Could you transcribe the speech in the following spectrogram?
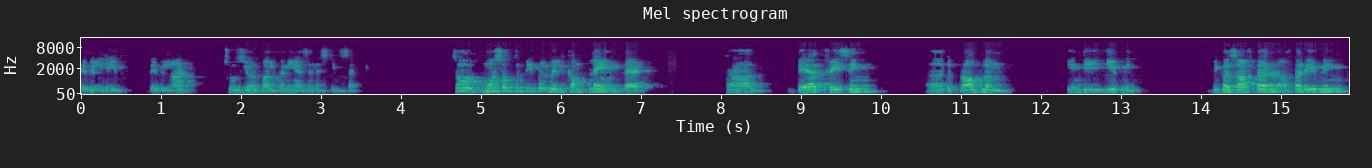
They will leave. They will not choose your balcony as a nesting site. So most of the people will complain that they are facing uh, the problem in the evening because after after evening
